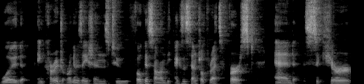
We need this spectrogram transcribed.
would encourage organizations to focus on the existential threats first and secure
